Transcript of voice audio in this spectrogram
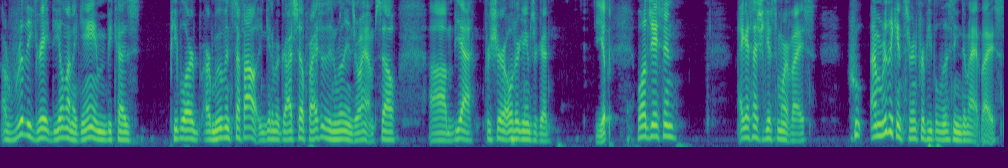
a really great deal on a game because people are, are moving stuff out and get them at garage sale prices and really enjoy them. So, um, yeah, for sure, older games are good. Yep. Well, Jason, I guess I should give some more advice. Who I'm really concerned for people listening to my advice,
